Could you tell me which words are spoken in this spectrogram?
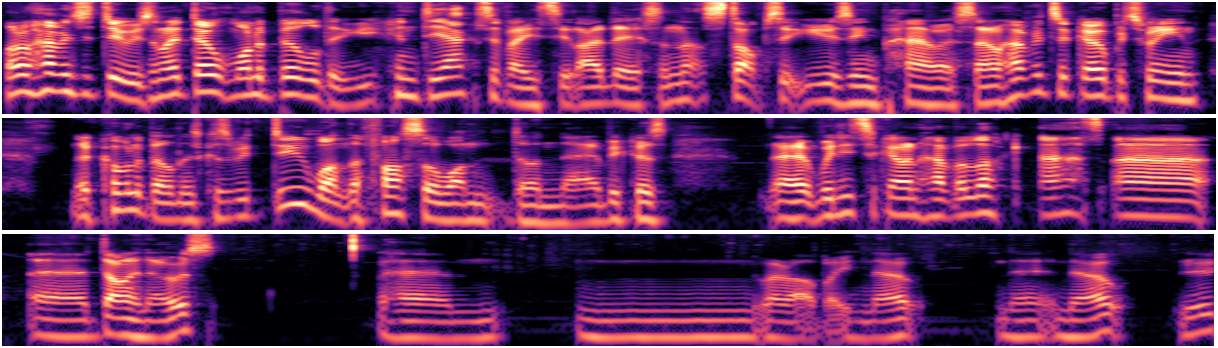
what I'm having to do is, and I don't want to build it, you can deactivate it like this, and that stops it using power. So I'm having to go between a couple of buildings because we do want the fossil one done now because uh, we need to go and have a look at our uh, dinos. Um, where are we? No, no, no. Where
